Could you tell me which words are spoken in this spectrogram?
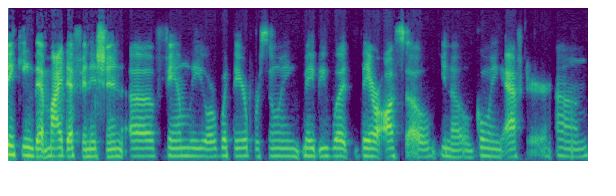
thinking that my definition of family or what they're pursuing may be what they're also, you know, going after. Um,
